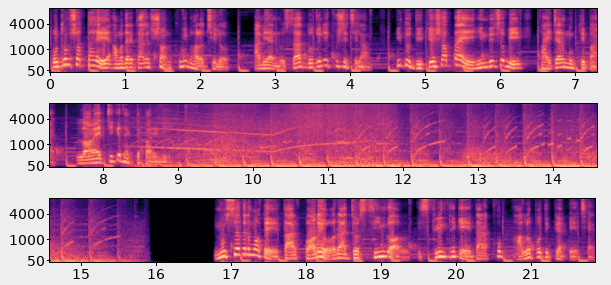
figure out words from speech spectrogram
প্রথম সপ্তাহে আমাদের কালেকশন খুবই ভালো ছিল। আমি আর নুসরাত দুজনেই খুশি ছিলাম। কিন্তু দ্বিতীয় সপ্তাহে হিন্দি ছবি ফাইটার মুক্তি পায়। লড়াই টিকে থাকতে পারেনি। নুসরাতের মতে, তারপরেও রাজ্যর সিঙ্গল স্ক্রিন থেকে তারা খুব ভালো প্রতিক্রিয়া পেয়েছেন।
